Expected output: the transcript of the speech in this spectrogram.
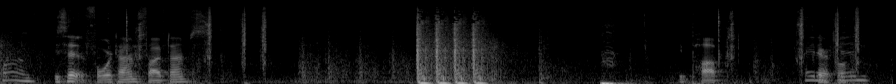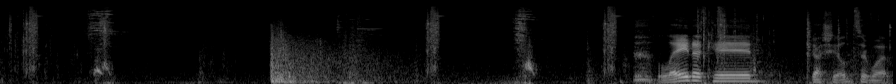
clown. He's hit four times, five times. He popped. Careful. kid. Later, kid. Got shields or what?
